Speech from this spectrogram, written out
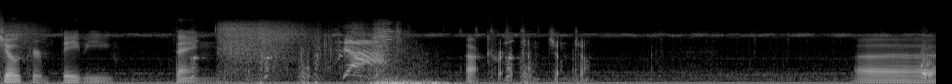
Joker baby thing. Oh crap, jump, jump, jump. Uh,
